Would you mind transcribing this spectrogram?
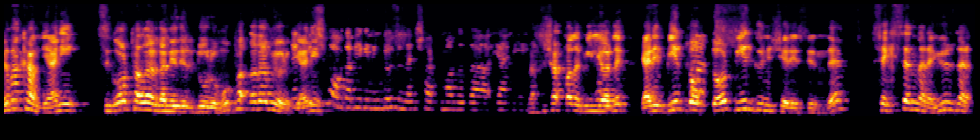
Ve bakan yani sigortalarda nedir durumu patlatamıyoruz. Yani, Yani hiç mi orada birinin gözüne çarpmadı da yani Nasıl çarpmadı milyarlık? Yani bir doktor bir gün içerisinde 80 tane, 100 tane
